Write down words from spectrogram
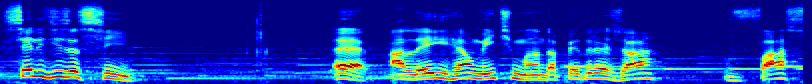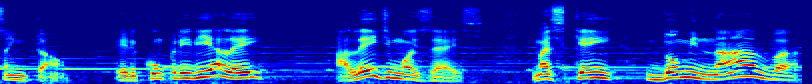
Se ele diz assim, é, a lei realmente manda apedrejar, faça então. Ele cumpriria a lei, a lei de Moisés. Mas quem dominava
